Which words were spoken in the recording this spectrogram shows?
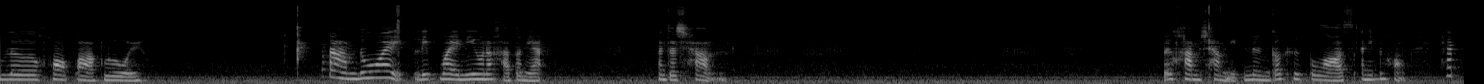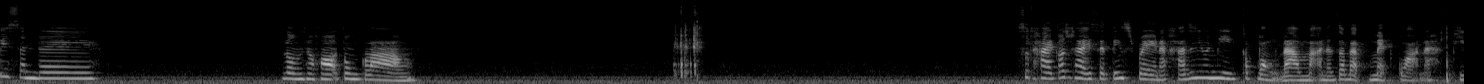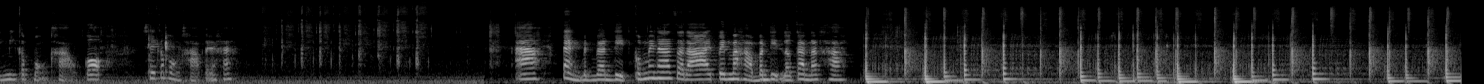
เลอขอบปากเลย ตามด้วยลิปไวนิลนะคะตัวเนี้ย มันจะฉ่ำด้วยความฉ่ำนิดนึงก็คือกลอส อันนี้เป็นของ Happy Sunday ลงเฉพาะตรงกลาง สุดท้ายก็ใช้ setting spray นะคะจริงๆมันมีกระป๋องดำอะอันนั้นจะแบบแมตต์กว่านะ พีทมีกระป๋องขาวก็ใช้กระป๋องขาวไปนะคะอะแต่งเป็นบัณฑิตก็ไม่น่าจะได้เป็นมหาบัณฑิตแล้วกันนะคะ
